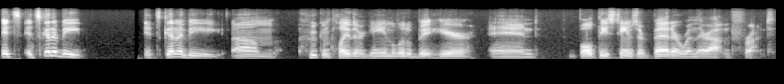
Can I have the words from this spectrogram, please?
it's it's gonna be it's gonna be um, who can play their game a little bit here, and both these teams are better when they're out in front,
